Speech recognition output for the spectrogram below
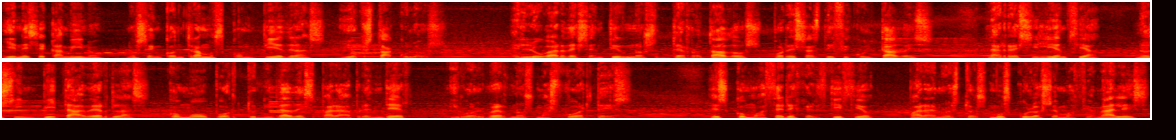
y en ese camino nos encontramos con piedras y obstáculos. En lugar de sentirnos derrotados por esas dificultades, la resiliencia nos invita a verlas como oportunidades para aprender y volvernos más fuertes. Es como hacer ejercicio para nuestros músculos emocionales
